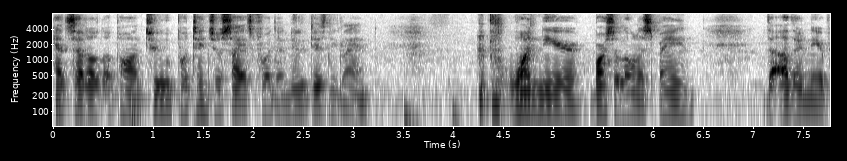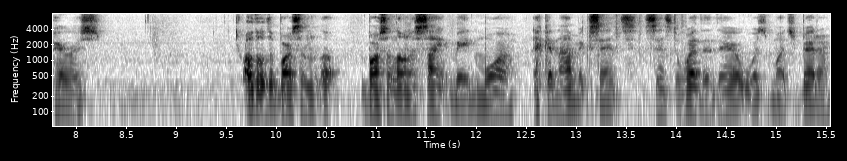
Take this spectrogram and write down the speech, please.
had settled upon two potential sites for the new Disneyland one near Barcelona, Spain, the other near Paris. Although the Barcelona Barcelona site made more economic sense since the weather there was much better,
